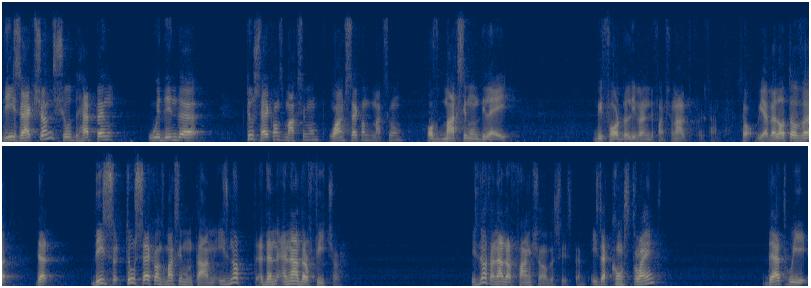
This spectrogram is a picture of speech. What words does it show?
This action should happen within the two seconds maximum, one second maximum of maximum delay before delivering the functionality, for example. So we have a lot of, uh, there, this two seconds maximum time is not an, another feature. It's not another function of the system. It's a constraint that we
